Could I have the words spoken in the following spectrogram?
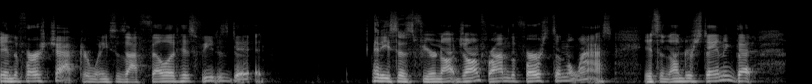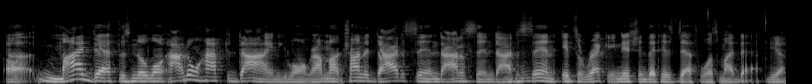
in the first chapter, when He says, I fell at His feet as dead. And he says, Fear not, John, for I'm the first and the last. It's an understanding that uh, my death is no longer, I don't have to die any longer. I'm not trying to die to sin, die to sin, die mm-hmm. to sin. It's a recognition that his death was my death. Yeah.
